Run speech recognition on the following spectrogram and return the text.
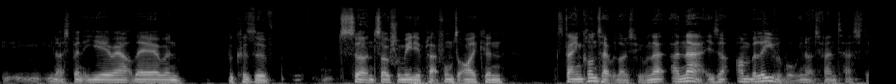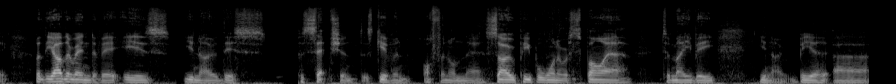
you know spent a year out there, and because of certain social media platforms, I can stay in contact with those people, and that and that is unbelievable. You know, it's fantastic. But the other end of it is, you know, this perception that's given often on there. So people want to aspire to maybe, you know, be a uh,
